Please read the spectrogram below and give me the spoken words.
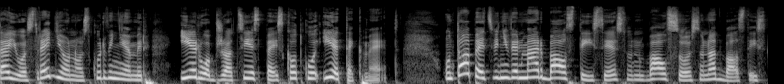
tajos reģionos, kur viņiem ir ierobežots iespējas kaut ko ietekmēt. Un tāpēc viņi vienmēr balstīsies un balsos un atbalstīs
